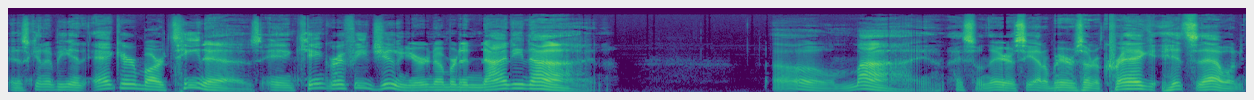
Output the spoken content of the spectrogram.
is going to be an Edgar Martinez and Ken Griffey Jr., number to 99. Oh, my. Nice one there. Seattle Mariners owner Craig hits that one.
